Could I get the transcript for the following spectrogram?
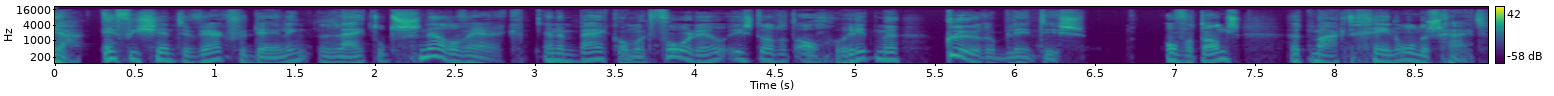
Ja, efficiënte werkverdeling leidt tot snel werk. En een bijkomend voordeel is dat het algoritme kleurenblind is. Of althans, het maakt geen onderscheid.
